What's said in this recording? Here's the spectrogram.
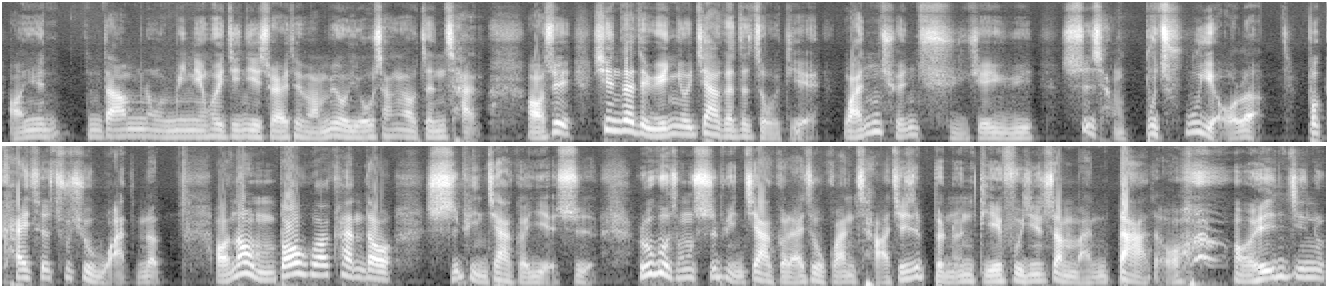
啊，因为大家认为明年会经济衰退嘛，没有油商要增产啊，所以现在的原油价格的走跌，完全取决于市场不出油了。不开车出去玩了，好，那我们包括看到食品价格也是，如果从食品价格来做观察，其实本轮跌幅已经算蛮大的哦，已经进入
